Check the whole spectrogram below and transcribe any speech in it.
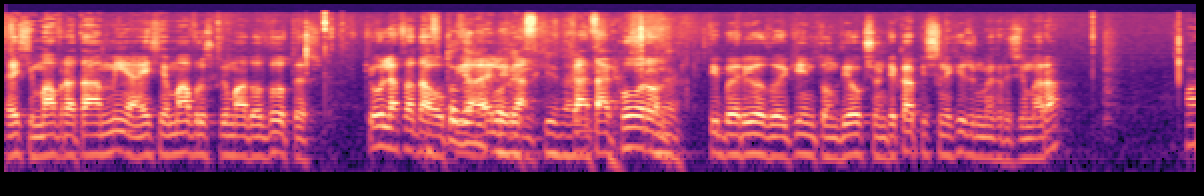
έχει μαύρα ταμεία, έχει μαύρους χρηματοδότες και όλα αυτά τα αυτό οποία έλεγαν κατά κόρον ναι. την περίοδο εκείνη των διώξεων και κάποιοι συνεχίζουν μέχρι σήμερα. Μα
